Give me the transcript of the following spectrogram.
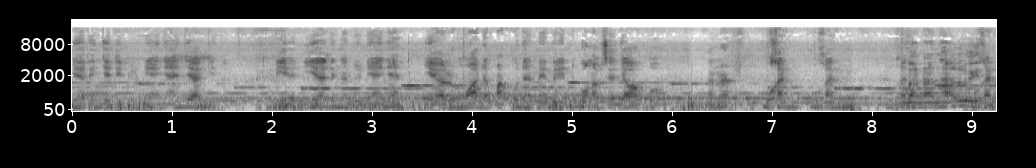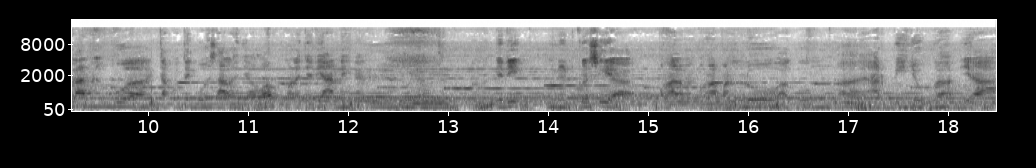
biarin jadi dunianya aja gitu. Dia dia dengan dunianya ya lu mau ada paku dan lain-lain gue nggak bisa jawab kok. Karena bukan bukan bukan bukan ranah lu itu. bukan ranah gue takutnya gue salah jawab malah jadi aneh kan. Iya. jadi menurut gue sih ya pengalaman-pengalaman lu Agung eh, Arpi juga ya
